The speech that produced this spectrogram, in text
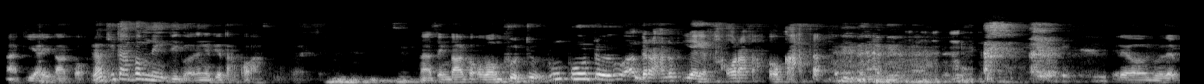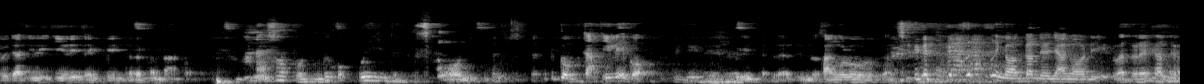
Nah kiai takok. Lah kita apa mending tiga yang takok aku. Nah sing takok wong bodho, wong bodho iku anggere anut kiai ora sak kata. Ya golek bocah cilik-cilik sing pinter kon takok. Anak sapa jengke kok pinter? Sangon. Kok bocah cilik kok. Untuk sangu loro. Sing ngongkon yo nyangoni, bature kan yo.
